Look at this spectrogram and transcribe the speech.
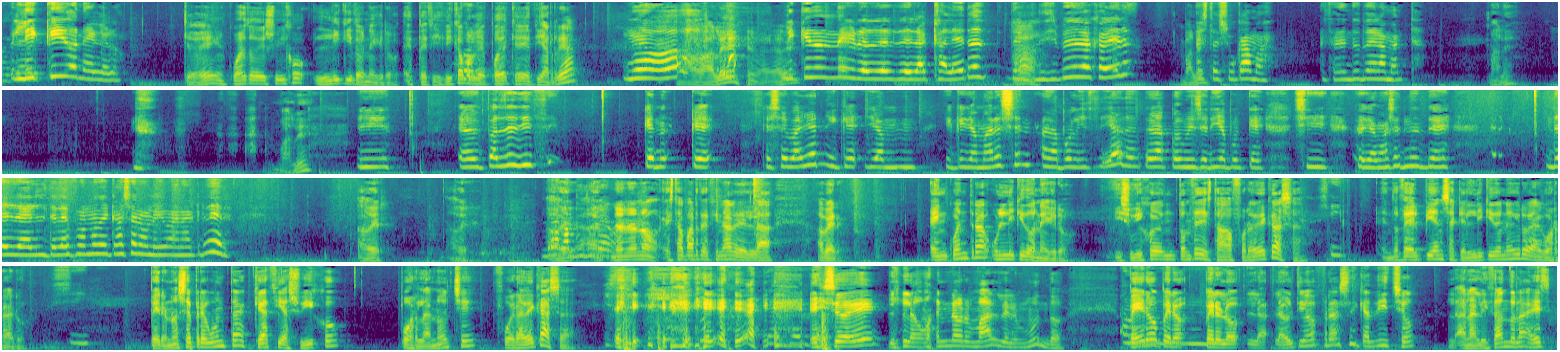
líquido negro. Que ve en el cuarto de su hijo líquido negro. Especifica porque puede que es diarrea. No. Ah, vale, vale. Líquido negro desde la escalera, del Ah. principio de la escalera Vale, hasta su cama, hasta dentro de la manta. vale. Vale. Y el padre dice que, no- que, que se vayan y que, llam- y que llamasen a la policía desde la comisaría, porque si lo llamasen desde, desde el teléfono de casa no lo iban a creer. A ver, a ver. A ver, a. No, no, no. Esta parte final es la. A ver. Encuentra un líquido negro. Y su hijo entonces estaba fuera de casa. Sí, Entonces él piensa que el líquido negro es algo raro. sí. Pero no se pregunta qué hacía su hijo por la noche fuera de casa. Eso es lo más normal del mundo. Pero, pero, pero lo- la, la última frase que has dicho, analizándola, es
